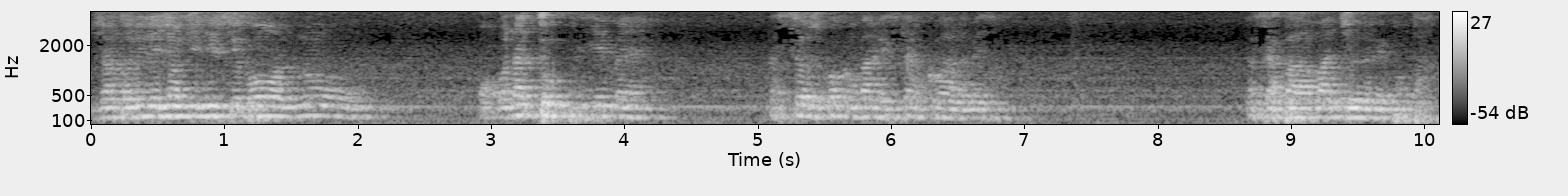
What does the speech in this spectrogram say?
J'ai entendu les gens qui disent que bon, nous, on a tout prié, mais pasteur, je crois qu'on va rester encore à la maison. Parce qu'apparemment, Dieu ne répond pas.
